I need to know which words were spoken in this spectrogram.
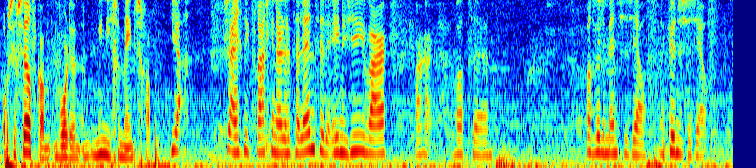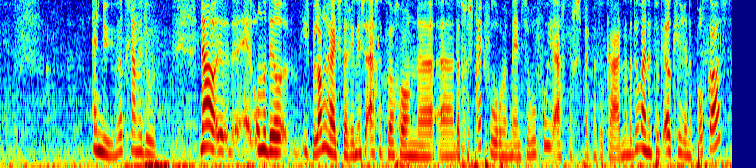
op zichzelf kan worden. Een mini-gemeenschap. Ja. Dus eigenlijk vraag je naar de talenten, de energie, waar, waar wat, eh, wat willen mensen zelf en kunnen ze zelf. En nu, wat gaan we doen? Nou, eh, eh, onderdeel, iets belangrijks daarin is eigenlijk wel gewoon dat gesprek voeren met mensen. Hoe voer je eigenlijk een gesprek met elkaar? Nou, dat doen wij natuurlijk elke keer in de podcast.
